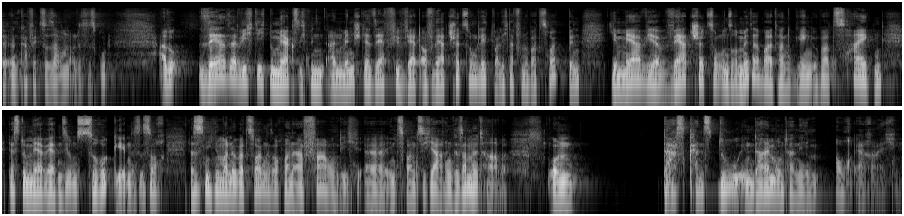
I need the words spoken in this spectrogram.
einen Kaffee zusammen und alles ist gut. Also sehr, sehr wichtig. Du merkst, ich bin ein Mensch, der sehr viel Wert auf Wertschätzung legt, weil ich davon überzeugt bin, je mehr wir Wertschätzung unseren Mitarbeitern gegenüber zeigen, desto mehr werden sie uns zurückgeben. Das ist auch, das ist nicht nur meine Überzeugung, das ist auch meine Erfahrung, die ich äh, in 20 Jahren gesammelt habe. Und das kannst du in deinem Unternehmen auch erreichen.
